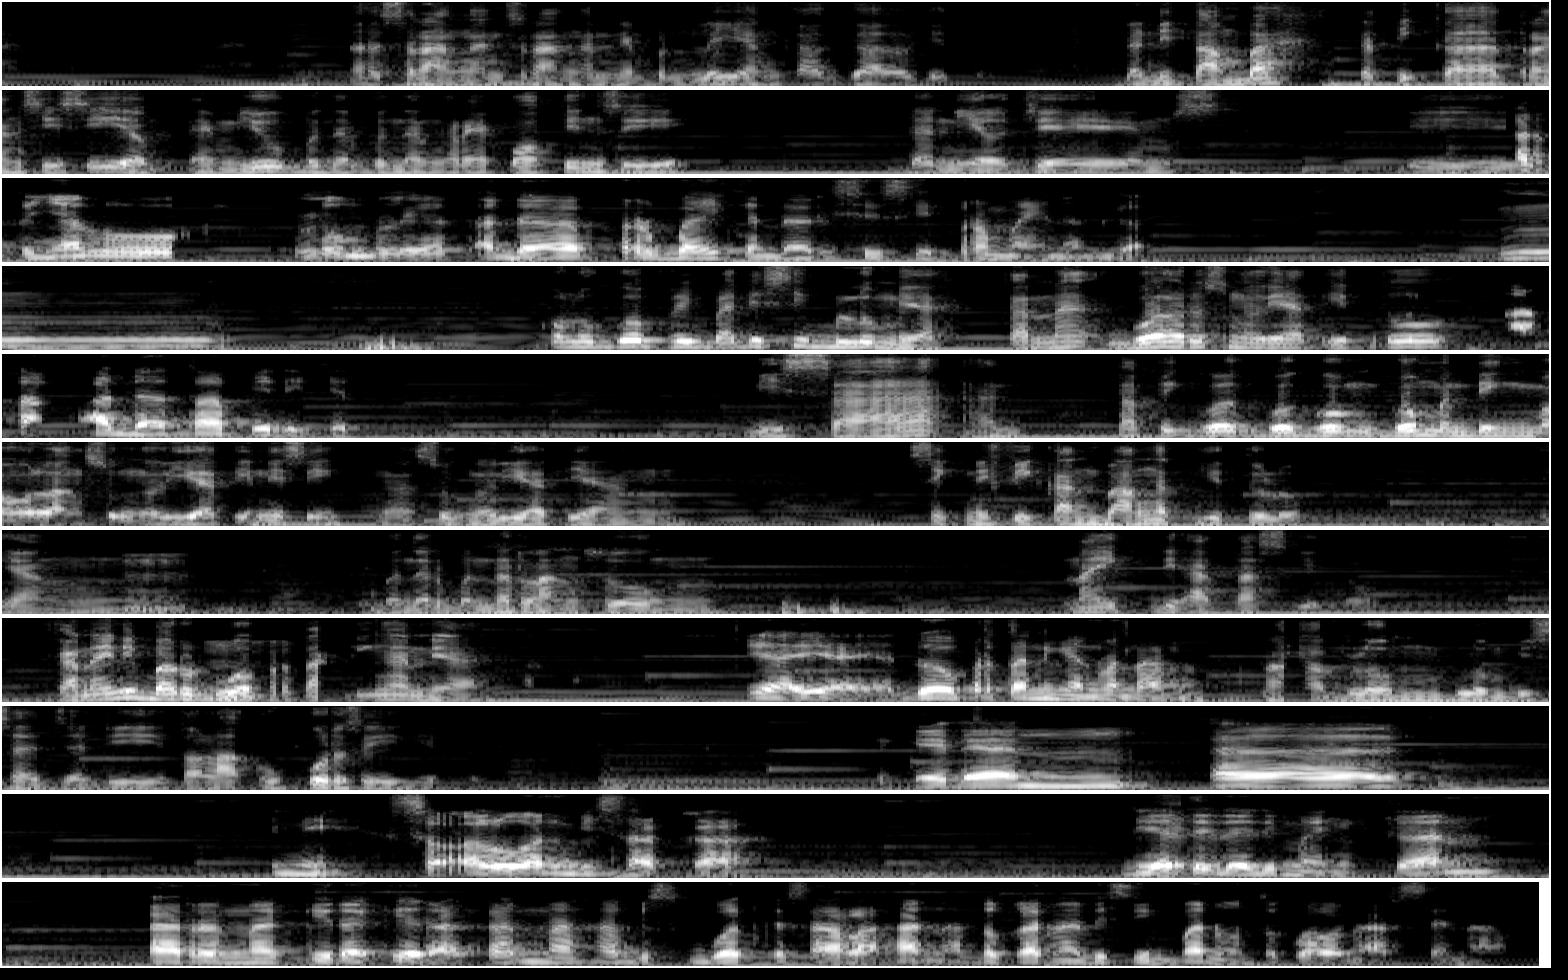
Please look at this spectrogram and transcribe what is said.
uh, serangan-serangannya Burnley yang gagal gitu. Dan ditambah ketika transisi ya MU benar-benar ngerepotin sih Daniel James di artinya lu lu melihat ada perbaikan dari sisi permainan nggak Hmm, kalau gue pribadi sih belum ya, karena gue harus ngelihat itu. Ada, ada tapi dikit. Bisa, tapi gue gue gue mending mau langsung ngelihat ini sih, langsung ngelihat yang signifikan banget gitu loh, yang hmm. bener-bener langsung naik di atas gitu. Karena ini baru hmm. dua pertandingan ya. Ya ya ya, dua pertandingan menang. Nah, belum belum bisa jadi tolak ukur sih gitu. Oke dan uh, ini soal Wan Bisaka, dia ya. tidak dimainkan karena kira-kira karena habis buat kesalahan atau karena disimpan untuk lawan Arsenal.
